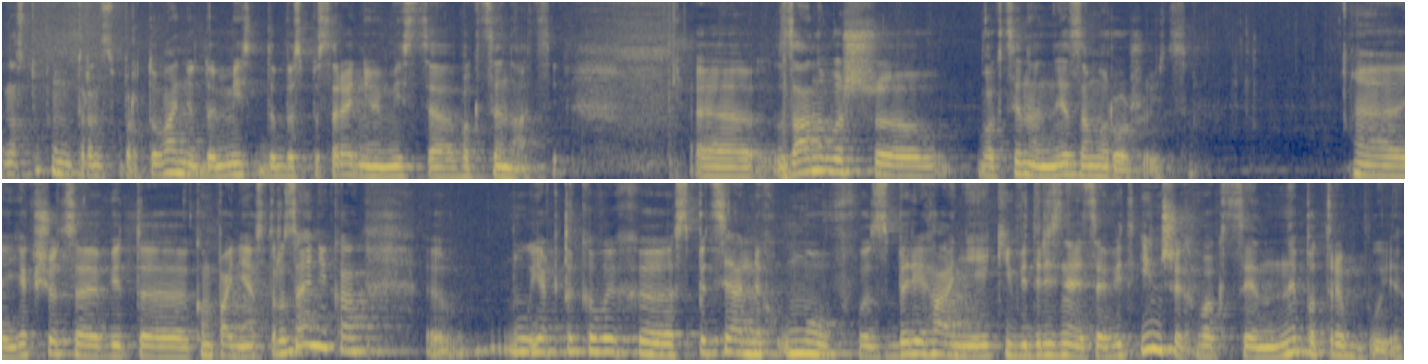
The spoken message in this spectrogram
в наступному транспортуванню до місць до безпосереднього місця вакцинації. Е, Заново ж е, вакцина не заморожується. Якщо це від компанії AstraZeneca, ну як такових спеціальних умов зберігання, які відрізняються від інших вакцин, не потребує.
